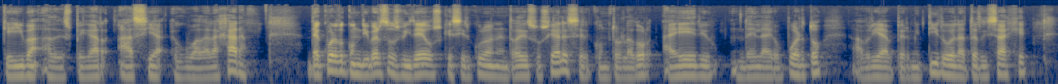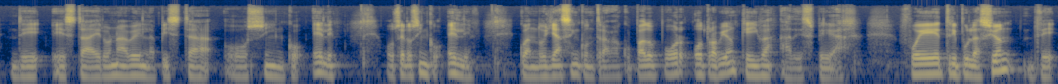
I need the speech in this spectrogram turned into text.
que iba a despegar hacia Guadalajara. De acuerdo con diversos videos que circulan en redes sociales, el controlador aéreo del aeropuerto habría permitido el aterrizaje de esta aeronave en la pista O5L o 05L, cuando ya se encontraba ocupado por otro avión que iba a despegar. Fue tripulación de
